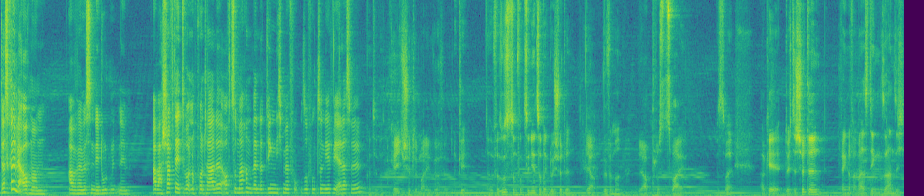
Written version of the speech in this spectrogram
Das können wir auch machen. Aber wir müssen den Dude mitnehmen. Aber schafft er jetzt überhaupt noch Portale aufzumachen, wenn das Ding nicht mehr fu so funktioniert, wie er das will? Okay, ich schüttel mal den Würfel. Okay. Also versuch es zum Funktionieren zu bringen durch Schütteln. Ja. Würfel mal. Ja, plus zwei. Plus zwei. Okay, durch das Schütteln fängt auf einmal das Ding so an, sich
